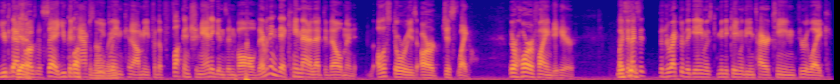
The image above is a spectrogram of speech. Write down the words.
You that's Yeah. what I was gonna say. You can Fuck absolutely Konami. blame Konami for the fucking shenanigans involved. Everything that came out of that development, all the stories are just like they're horrifying to hear. Like the This fact that the director of the game was communicating with the entire team through like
